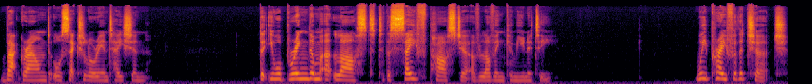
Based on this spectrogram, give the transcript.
background, or sexual orientation, that you will bring them at last to the safe pasture of loving community. We pray for the Church,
